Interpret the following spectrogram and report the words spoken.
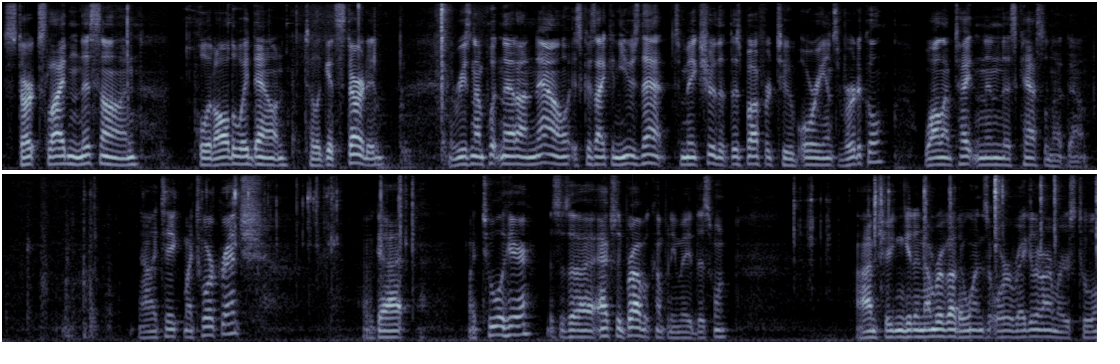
Start sliding this on, pull it all the way down till it gets started. The reason I'm putting that on now is because I can use that to make sure that this buffer tube orients vertical while I'm tightening this castle nut down. Now I take my torque wrench. I've got my tool here. This is uh, actually Bravo Company made this one. I'm sure you can get a number of other ones or a regular armorer's tool.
